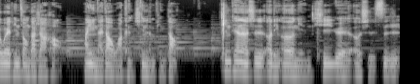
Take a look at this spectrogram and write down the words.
各位听众，大家好，欢迎来到瓦肯新人频道。今天呢是二零二二年七月二十四日。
